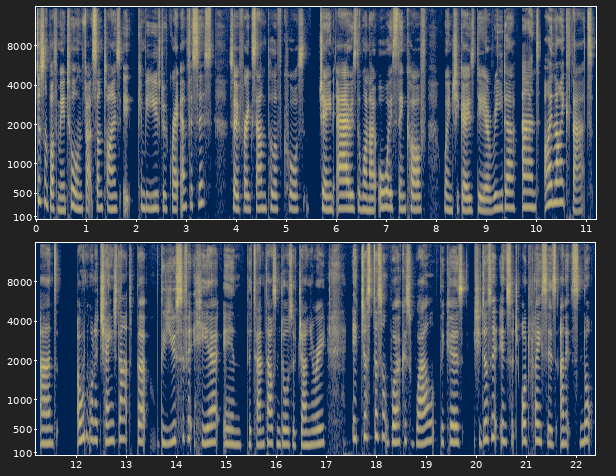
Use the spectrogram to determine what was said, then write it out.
Doesn't bother me at all. In fact, sometimes it can be used with great emphasis. So, for example, of course, Jane Eyre is the one I always think of when she goes, Dear reader. And I like that. And I wouldn't want to change that, but the use of it here in the 10,000 Doors of January, it just doesn't work as well because she does it in such odd places and it's not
